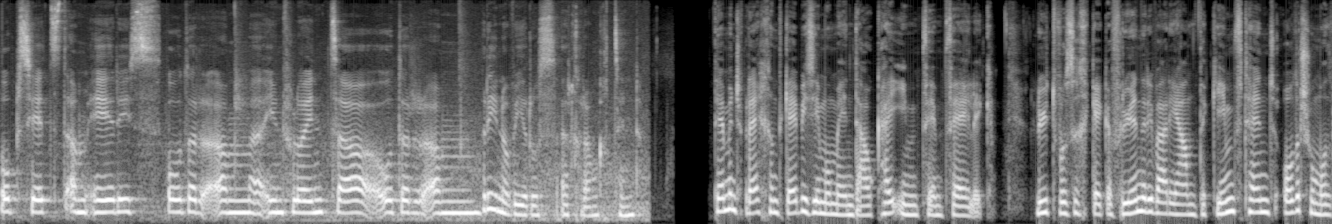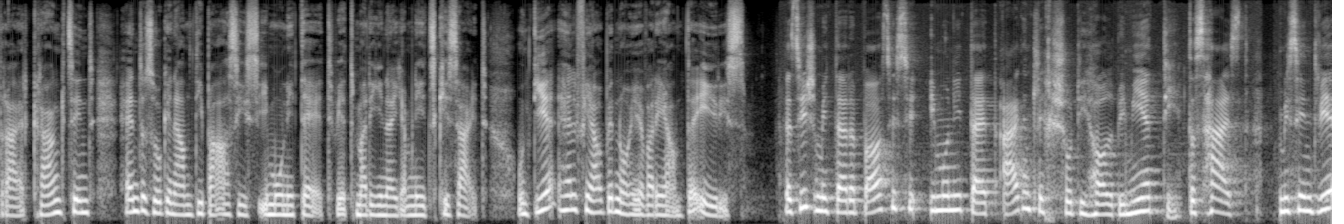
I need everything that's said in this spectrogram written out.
ob sie jetzt am Eris oder am Influenza oder am Rhinovirus erkrankt sind. Dementsprechend gäbe es im Moment auch keine Impfempfehlung. Leute, die sich gegen frühere Varianten geimpft haben oder schon mal daran erkrankt sind, haben eine sogenannte Basisimmunität, wie Marina Jamnitzki sagt. Und die helfen auch bei neuen Varianten Eris. Es ist mit dieser Basisimmunität eigentlich schon die halbe Miete. Das heißt, wir sind wie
